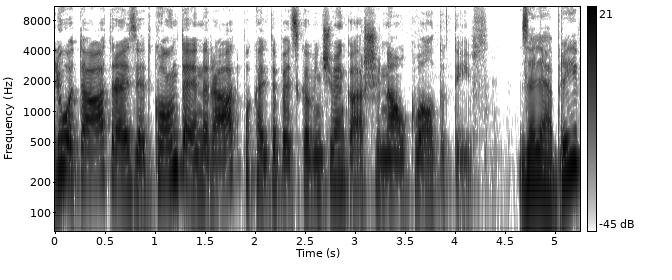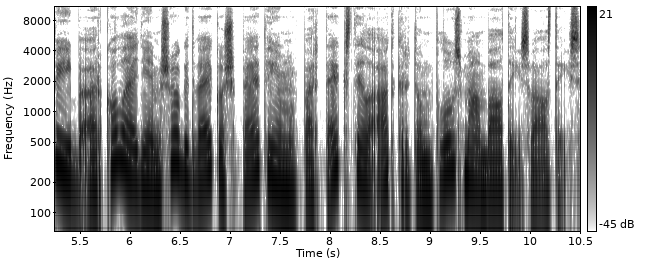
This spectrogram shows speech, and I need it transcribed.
ļoti ātri aiziet konteinerā atpakaļ, tāpēc ka viņš vienkārši nav kvalitatīvs. Zaļā brīvība ar kolēģiem šogad veikuši pētījumu par tekstila atkritumu plūsmām Baltijas valstīs.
